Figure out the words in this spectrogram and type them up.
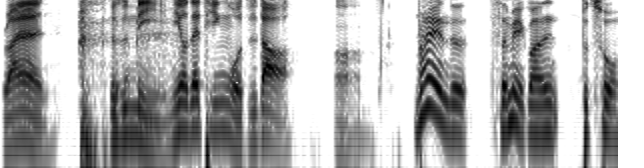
Ryan 就是你，你有在听？我知道啊。Ryan 的审美观不错，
